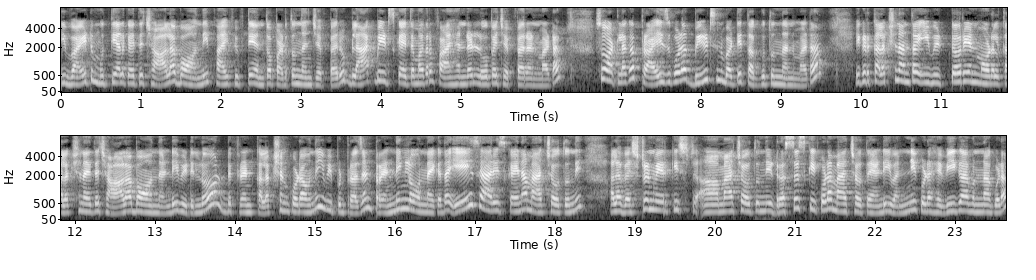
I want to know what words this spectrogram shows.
ఈ వైట్ ముత్యాలకి అయితే చాలా బాగుంది. ఫైవ్ ఫిఫ్టీ ఎంతో పడుతుందని చెప్పారు. బ్లాక్ బీడ్స్కి అయితే మాత్రం ఫైవ్ హండ్రెడ్ లోపే చెప్పారనమాట సో అట్లాగా ప్రైస్ కూడా బీడ్స్ని బట్టి తగ్గుతుందనమాట ఇక్కడ కలెక్షన్ అంతా ఈ విక్టోరియన్ మోడల్ కలెక్షన్ అయితే చాలా బాగుందండి. వీటిల్లో డిఫరెంట్ కలెక్షన్ కూడా ఉంది. ఇవి ఇప్పుడు ప్రజెంట్ ట్రెండింగ్లో ఉన్నాయి కదా ఏ శారీస్కైనా మ్యాచ్ అవుతుంది. అలా వెస్ట్రన్ వేర్కి మ్యాచ్ అవుతుంది. డ్రెస్సెస్కి కూడా మ్యాచ్ అవుతాయండి. ఇవన్నీ కూడా హెవీగా ఉన్నా కూడా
